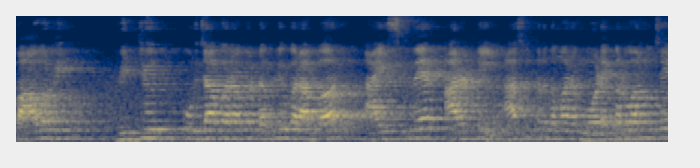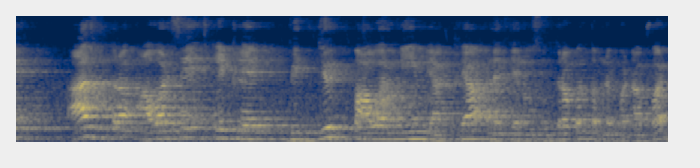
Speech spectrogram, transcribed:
પાવર વિદ્યુત ઊર્જા બરાબર, W બરાબર, I સ્ક્વેર RT આ સૂત્ર તમારે મોડે કરવાનું છે. આ સૂત્ર આવડશે એટલે વિદ્યુત પાવરની વ્યાખ્યા અને તેનું સૂત્ર પણ તમને ફટાફટ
